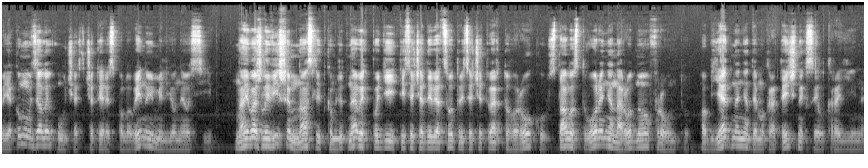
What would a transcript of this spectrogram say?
у якому взяли участь 4,5 мільйони осіб. Найважливішим наслідком лютневих подій 1934 року стало створення Народного фронту об'єднання демократичних сил країни.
